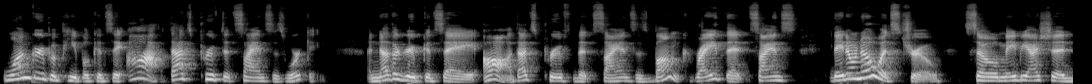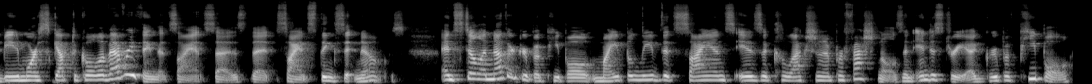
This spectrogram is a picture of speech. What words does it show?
one group of people could say, ah, that's proof that science is working. Another group could say, ah, that's proof that science is bunk, right? That science, they don't know what's true. So maybe I should be more skeptical of everything that science says, that science thinks it knows. And still, another group of people might believe that science is a collection of professionals, an industry, a group of people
